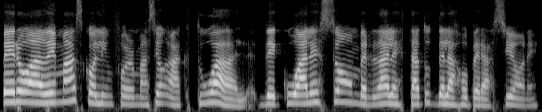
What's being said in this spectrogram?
pero además con la información actual de cuáles son, ¿verdad?, el estatus de las operaciones.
